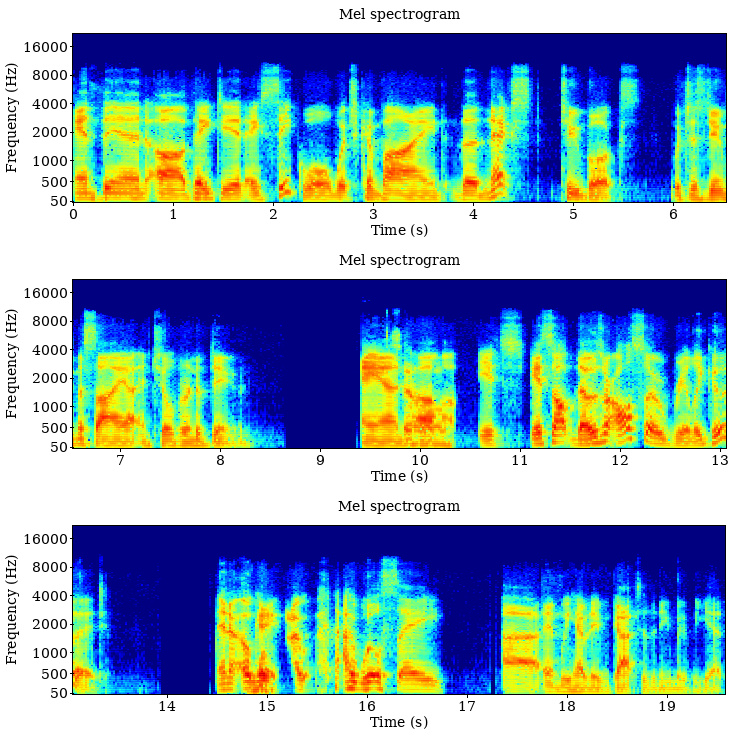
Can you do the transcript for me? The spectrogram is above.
And then uh, they did a sequel which combined the next two books, which is Dune Messiah and Children of Dune. And So- uh, it's it's all those are also really good. And uh, okay, I I will say, uh, and we haven't even got to the new movie yet,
